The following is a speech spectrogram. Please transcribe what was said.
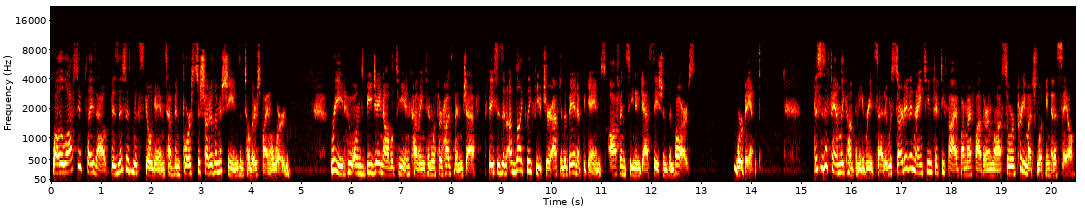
While the lawsuit plays out, businesses with skill games have been forced to shutter the machines until there's final word. Reed, who owns BJ Novelty in Covington with her husband, Jeff, faces an unlikely future after the ban of the games, often seen in gas stations and bars were banned. This is a family company, Reed said. It was started in 1955 by my father in law, so we're pretty much looking at a sale.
